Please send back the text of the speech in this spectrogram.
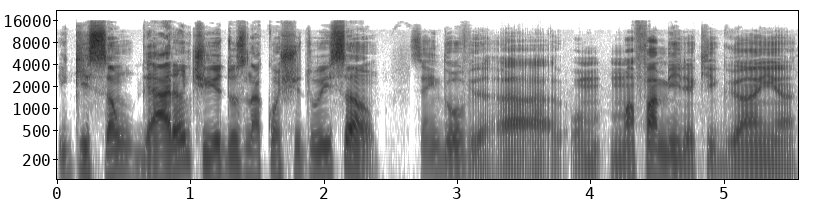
e que são garantidos na Constituição. Sem dúvida. Uma família que ganha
